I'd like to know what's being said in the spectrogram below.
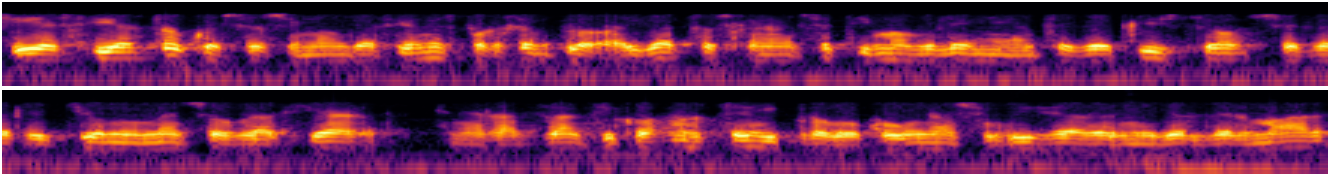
Sí es cierto que esas inundaciones, por ejemplo, hay datos que en el séptimo milenio antes de Cristo se derritió un inmenso glaciar en el Atlántico Norte y provocó una subida del nivel del mar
